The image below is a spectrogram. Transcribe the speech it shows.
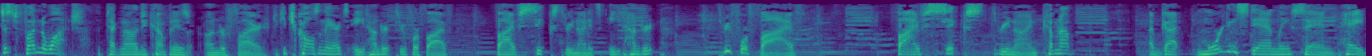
just fun to watch. The technology companies are under fire. To get your calls in the air, it's 800 345 5639. It's 800 345 5639. Coming up, I've got Morgan Stanley saying, hey,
